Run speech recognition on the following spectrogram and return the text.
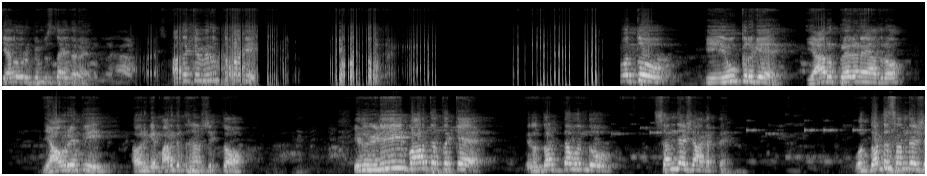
ಕೆಲವರು ಬಿಂಬಿಸ್ತಾ ಇದ್ದಾರೆ. ಅದಕ್ಕೆ ವಿರುದ್ಧವಾಗಿ ಇವತ್ತು ಈ ಯುವಕರಿಗೆ ಯಾರು ಪ್ರೇರಣೆ ಆದ್ರೋ ಯಾವ ರೀತಿ ಅವರಿಗೆ ಮಾರ್ಗದರ್ಶನ ಸಿಕ್ತೋ, ಇದು ಇಡೀ ಭಾರತಕ್ಕೆ ಇದು ದೊಡ್ಡ ಒಂದು ಸಂದೇಶ ಆಗತ್ತೆ. ಒಂದು ದೊಡ್ಡ ಸಂದೇಶ.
